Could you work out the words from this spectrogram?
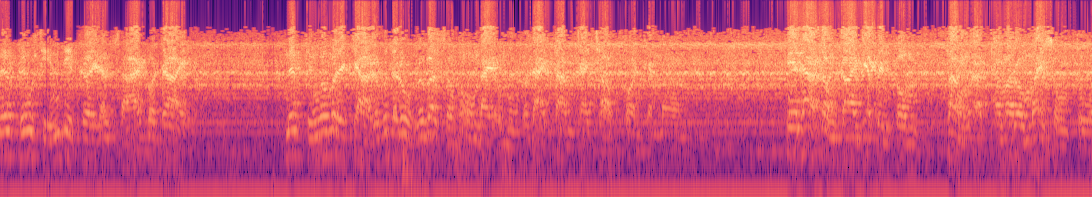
นึกถึงศีลที่เคยรักษาก็ได้นึกถึงพระพุทธเจ้าหรือพุทธรูปหรือว่าสงฆ์องค์ใดองค์หนึ่งก็ได้ตามใจชอบก่อนจะนอนนี่ถ้าต้องการจะเป็นพรมตั้งอัตธรรมรมให้ทรงตัว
